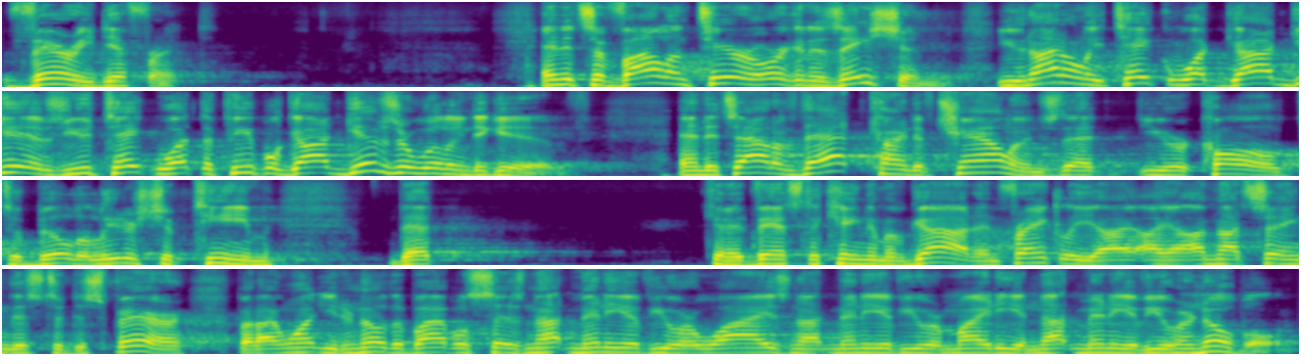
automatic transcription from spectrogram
Very different. And it's a volunteer organization. You not only take what God gives, you take what the people God gives are willing to give. And it's out of that kind of challenge that you're called to build a leadership team that can advance the kingdom of God. And frankly, I, I'm not saying this to despair, but I want you to know the Bible says not many of you are wise, not many of you are mighty, and not many of you are noble.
